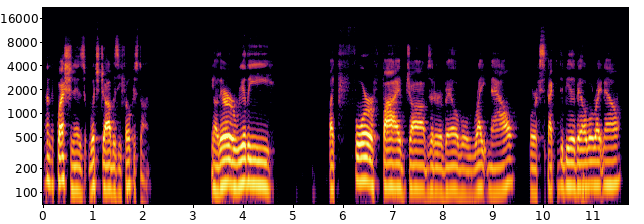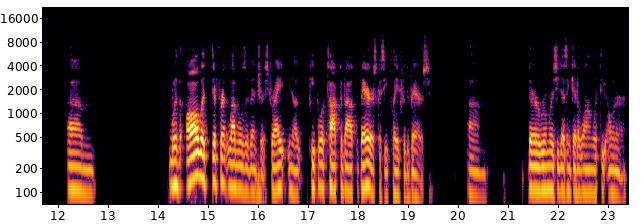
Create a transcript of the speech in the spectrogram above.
And the question is, which job is he focused on? You know, there are really like four or five jobs that are available right now or expected to be available right now. Um, with all with different levels of interest, right? You know, people have talked about the Bears because he played for the Bears. Um, there are rumors he doesn't get along with the owner.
